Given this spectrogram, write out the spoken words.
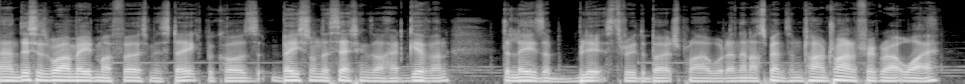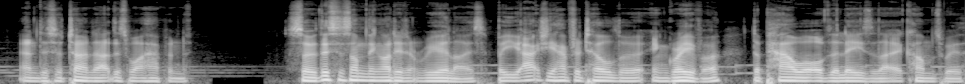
And this is where I made my first mistake because based on the settings I had given, the laser blitzed through the birch plywood and then I spent some time trying to figure out why and this had turned out this is what happened. So this is something I didn't realize, but you actually have to tell the engraver the power of the laser that it comes with.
